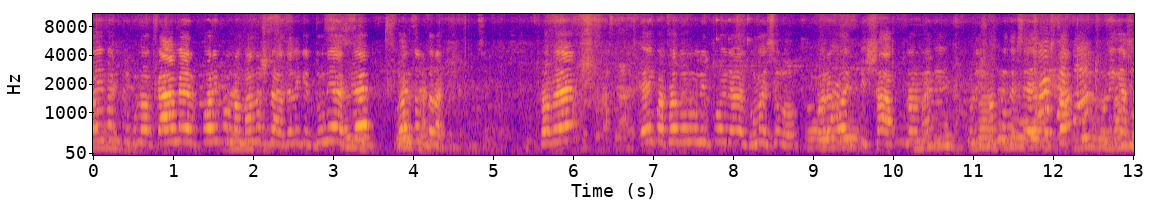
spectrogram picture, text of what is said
ওই ব্যক্তি কোনো কামের পরিপূর্ণ মানুষ না যে নাকি দুনিয়াকে বন্ধুত্ব রাখে। তবে এই কথাগুলো উনি কইরা ঘুমাইছিল। পরে ওই পিসাব উনি স্বপ্নে দেখছে এই অবস্থা উনি গেছে।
